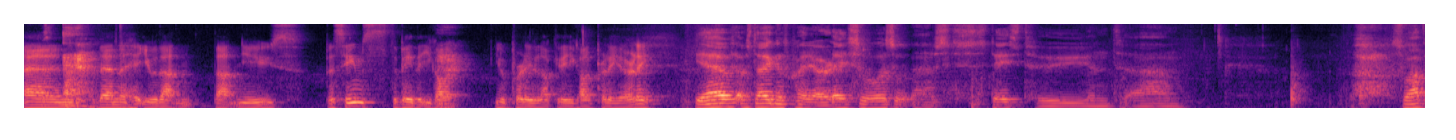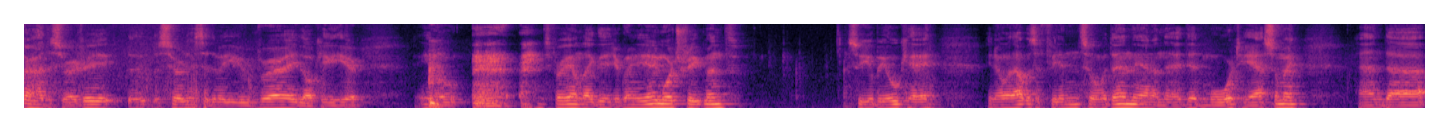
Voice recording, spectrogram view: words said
and then they hit you with that that news. But it seems to be that you got it. You were pretty lucky that you got it pretty early. Yeah, I was, I was diagnosed quite early, so I was, I was stage two, and um, so after I had the surgery, the, the surgeon said to me, "You're very lucky here. You know, it's very unlikely that you're going to need any more treatment, so you'll be okay." You know, and that was a feeling. So in then, and they did more tests on me, and uh,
